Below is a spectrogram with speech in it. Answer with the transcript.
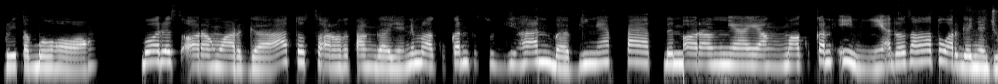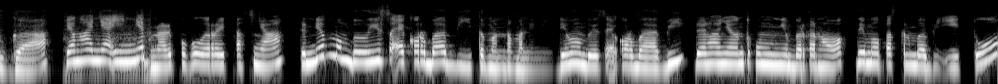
berita bohong bahwa ada seorang warga atau seorang tetangganya ini melakukan pesugihan babi ngepet. Dan orangnya yang melakukan ini adalah salah satu warganya juga yang hanya ingin menarik popularitasnya. Dan dia membeli seekor babi teman-teman ini. Dia membeli seekor babi dan hanya untuk menyebarkan hoax dia melepaskan babi itu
